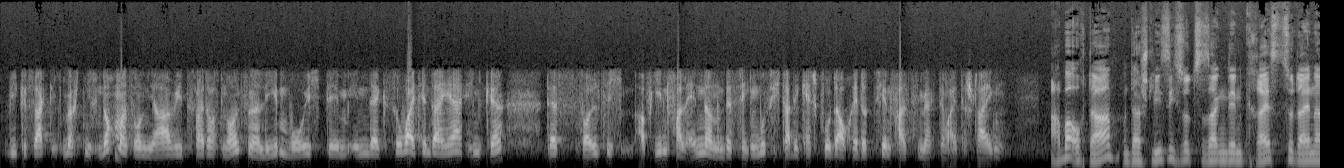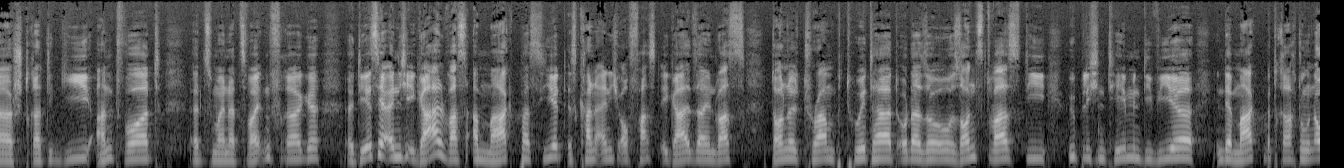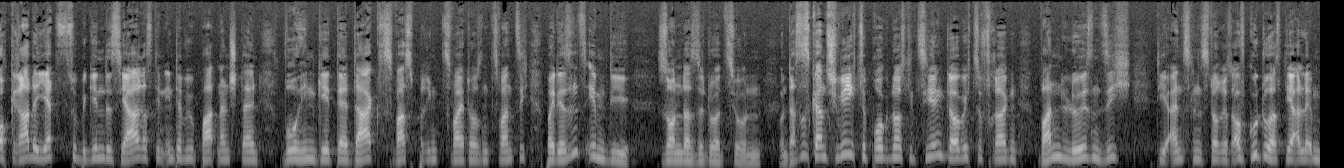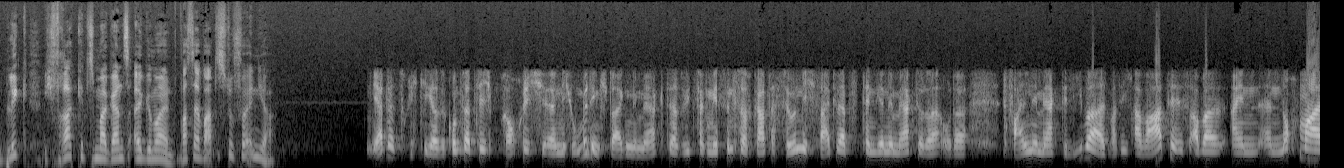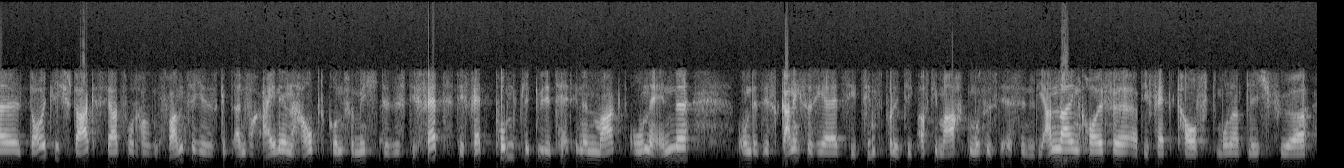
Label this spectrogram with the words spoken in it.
wie gesagt, ich möchte nicht nochmal so ein Jahr wie 2019 erleben, wo ich dem Index so weit hinterher hinke. Das soll sich auf jeden Fall ändern und deswegen muss ich da die Cashquote auch reduzieren, falls die Märkte weiter steigen. Aber auch da, und da schließe ich sozusagen den Kreis zu deiner Strategie-Antwort äh, zu meiner zweiten Frage. Äh, dir ist ja eigentlich egal, was am Markt passiert. Es kann eigentlich auch fast egal sein, was Donald Trump twittert oder so, sonst was. Die üblichen Themen, die wir in der Marktbetrachtung und auch gerade jetzt zu Beginn des Jahres den Interviewpartnern stellen. Wohin geht der DAX? Was bringt 2020? Bei dir sind es eben die Sondersituationen. Und das ist ganz schwierig zu prognostizieren, glaube ich, zu fragen, wann lösen sich die einzelnen Stories auf. Gut, du hast die alle im Blick. Ich frage jetzt mal ganz allgemein, was erwartest du für ein Jahr? Ja, das ist richtig. Also grundsätzlich brauche ich äh, nicht unbedingt steigende Märkte. Also wie gesagt, mir sind es auch gerade persönlich seitwärts tendierende Märkte oder, oder fallende Märkte lieber. Was ich erwarte, ist aber ein, ein nochmal deutlich starkes Jahr 2020. Es gibt einfach einen Hauptgrund für mich, das ist die FED. Die FED pumpt Liquidität in den Markt ohne Ende. Und es ist gar nicht so sehr jetzt die Zinspolitik, auf die man achten muss. Es sind die Anleihenkäufe. Die FED kauft monatlich für,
